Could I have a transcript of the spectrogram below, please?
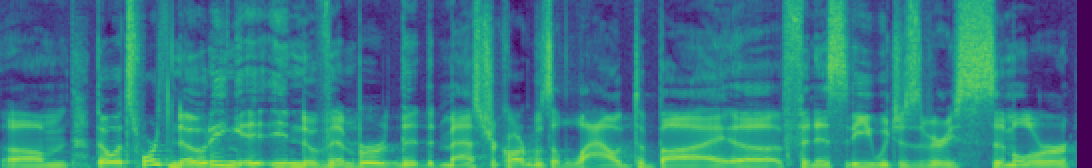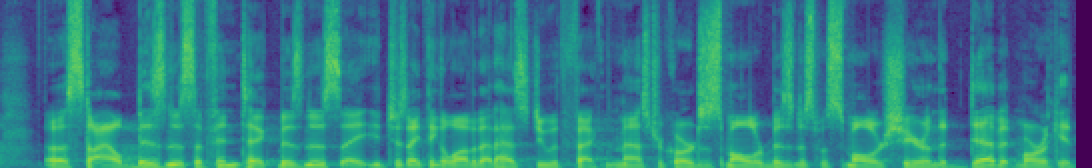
Um, though it's worth noting, in November, that, that Mastercard was allowed to buy uh, Finicity, which is a very similar uh, style business, a fintech business. It just I think a lot of that has to do with the fact that Mastercard is a smaller business with smaller share in the debit market.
